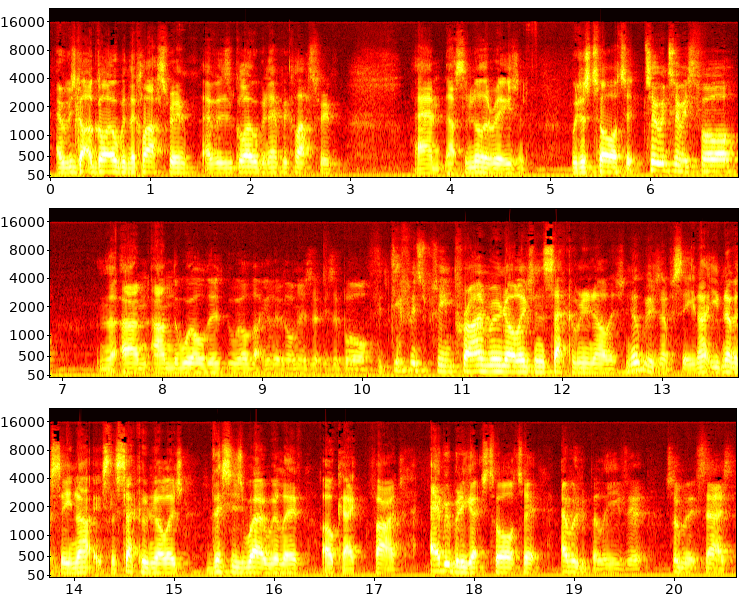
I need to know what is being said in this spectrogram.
Everybody's got a globe in the classroom. Everybody's a globe in every classroom. Um, that's another reason. We just taught it. Two and two is four and, and the world is, the world that you live on is a, is a ball. The difference between primary knowledge and secondary knowledge. Nobody's ever seen that. You've never seen that. It's the secondary knowledge. This is where we live. Okay, fine. Everybody gets taught it. Everybody believes it. Somebody says,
